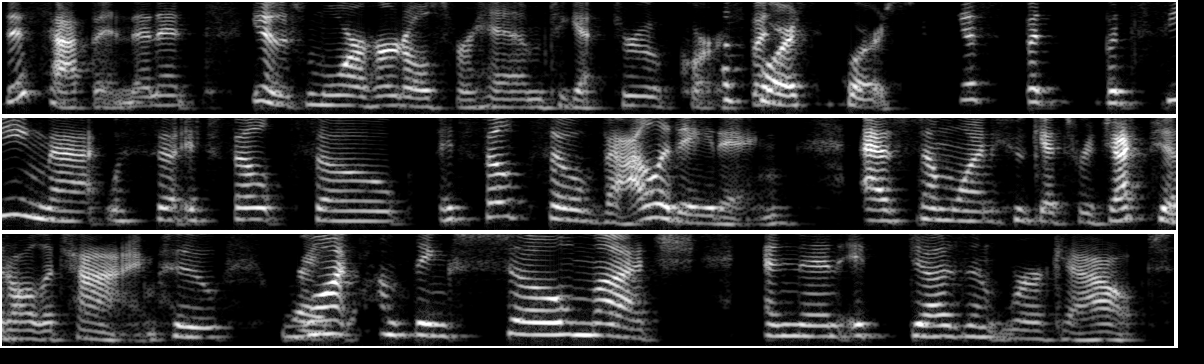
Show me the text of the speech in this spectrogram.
this happened and it you know there's more hurdles for him to get through of course. Of but course, of course. Just but but seeing that was so it felt so it felt so validating as someone who gets rejected all the time who right. wants something so much and then it doesn't work out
